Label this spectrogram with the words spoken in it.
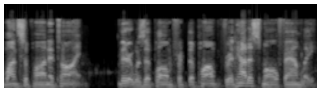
Once upon a time, there was a pomfret. The pomfret had a small family.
